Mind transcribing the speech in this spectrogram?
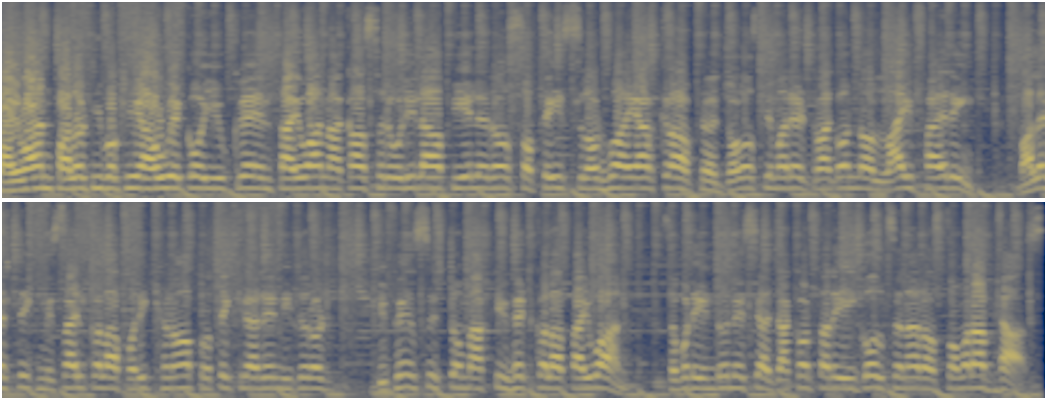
ତାଇୱାନ ପାଲଟି ପକି ଆଉ ଏକ ୟୁକ୍ରେନ୍ ତାଇୱାନ ଆକାଶରେ ଉଡ଼ିଲା ପିଏଲ୍ଏର ସତେଇଶ ଲଢ଼ୁଆ ଏୟାରକ୍ରାଫ୍ଟ ଜଳସୀମାରେ ଡ୍ରାଗନର ଲାଇଭ୍ ଫାୟାରିଂ ବାଲେଷ୍ଟିକ୍ ମିସାଇଲ୍ କଲା ପରୀକ୍ଷଣ ପ୍ରତିକ୍ରିୟାରେ ନିଜର ଡିଫେନ୍ସ ସିଷ୍ଟମ୍ ଆକ୍ଟିଭେଟ୍ କଲା ତାଇୱାନ ସେପଟେ ଇଣ୍ଡୋନେସିଆ ଜାକର୍ତ୍ତାରେ ଇଗଲ ସେନାର ସମରାଭ୍ୟାସ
